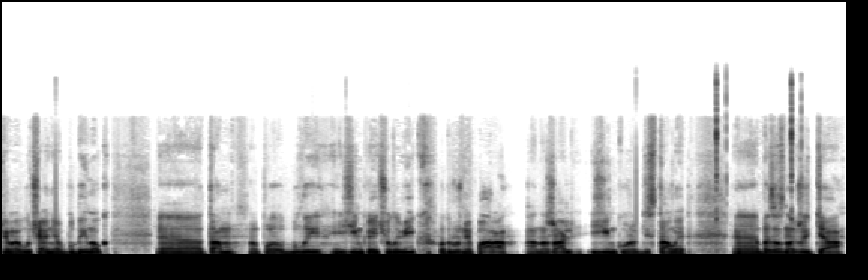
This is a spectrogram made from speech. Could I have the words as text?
пряме влучання в будинок. Е, Там були жінка і чоловік, подружня пара. На жаль, жінку вже дістали е, без ознак життя.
